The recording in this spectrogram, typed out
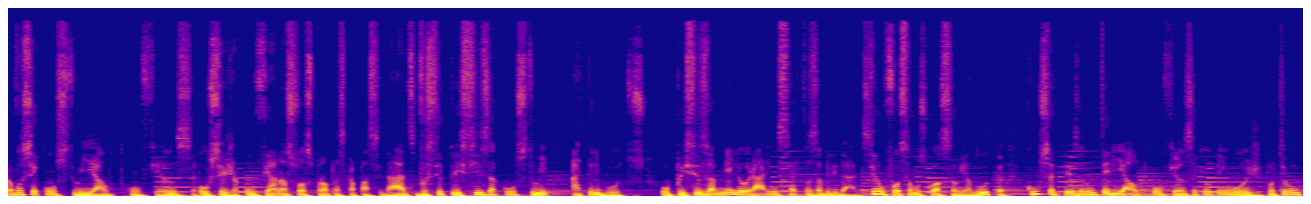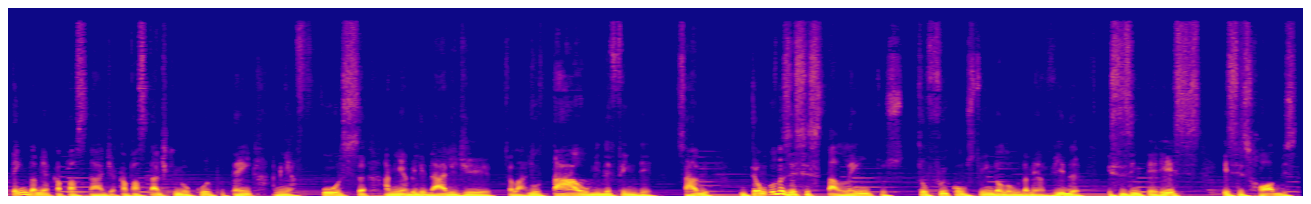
para você construir autoconfiança, ou seja, confiar nas suas próprias capacidades, você precisa construir atributos ou precisa melhorar em certas habilidades. Se não fosse a musculação e a luta, com certeza eu não teria a autoconfiança que eu tenho hoje, porque eu entendo a minha capacidade, a capacidade que meu corpo tem, a minha força, a minha habilidade de, sei lá, lutar ou me defender sabe? Então, todos esses talentos que eu fui construindo ao longo da minha vida, esses interesses, esses hobbies,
